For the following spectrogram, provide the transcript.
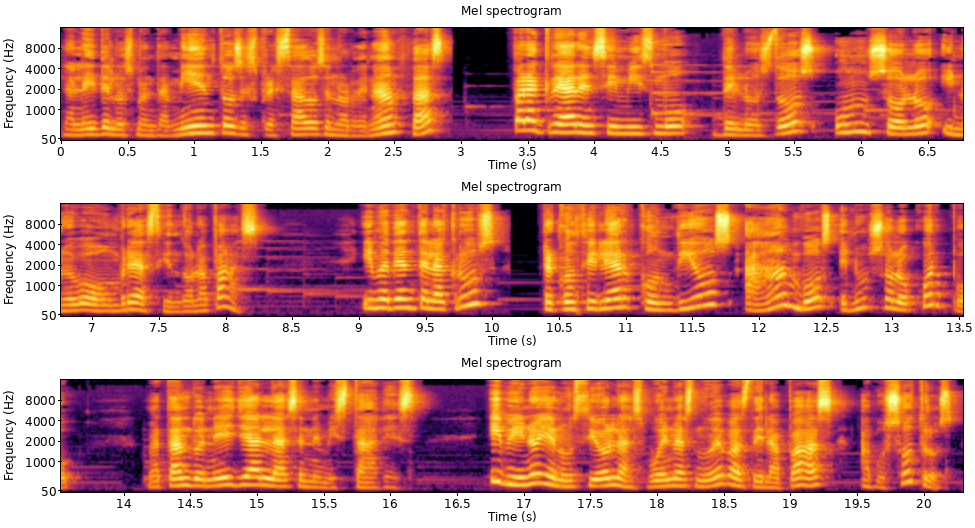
la ley de los mandamientos expresados en ordenanzas, para crear en sí mismo de los dos un solo y nuevo hombre haciendo la paz. Y mediante la cruz reconciliar con Dios a ambos en un solo cuerpo, matando en ella las enemistades. Y vino y anunció las buenas nuevas de la paz a vosotros,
